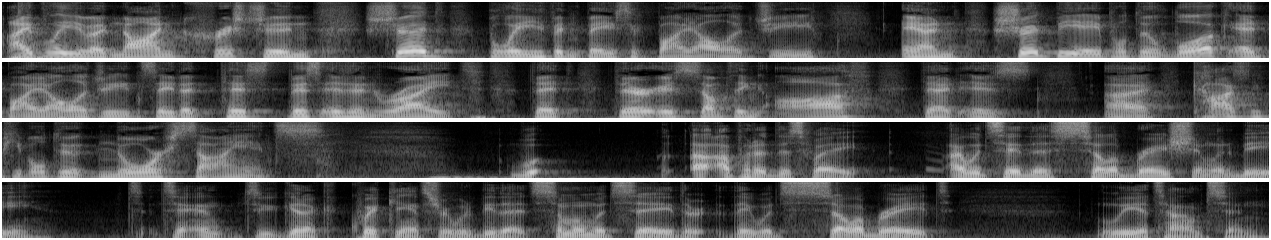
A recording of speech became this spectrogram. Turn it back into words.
I believe a non Christian should believe in basic biology and should be able to look at biology and say that this this isn't right, that there is something off that is uh, causing people to ignore science. I- I'll put it this way. I would say the celebration would be to, and to get a quick answer would be that someone would say they're- would celebrate Leah Thompson,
